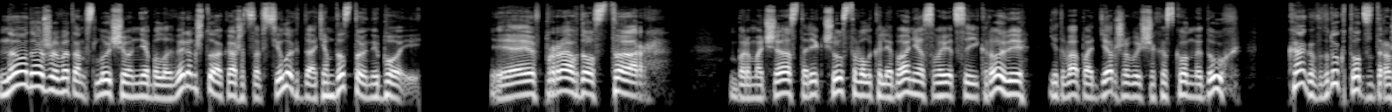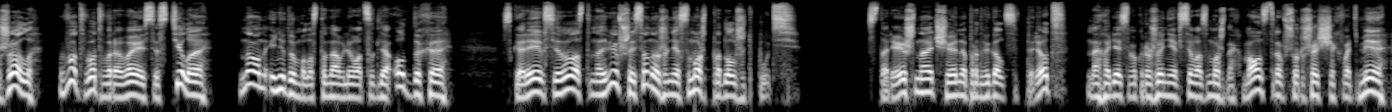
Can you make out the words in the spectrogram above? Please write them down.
но даже в этом случае он не был уверен, что окажется в силах дать им достойный бой. «Я и вправду стар!» Бормоча, старик чувствовал колебания своей ци крови, едва поддерживающих исконный дух, как вдруг тот задрожал, вот-вот вырываясь из тела, но он и не думал останавливаться для отдыха. Скорее всего, остановившись, он уже не сможет продолжить путь. Старейшина отчаянно продвигался вперед, находясь в окружении всевозможных монстров, шуршащих во тьме.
